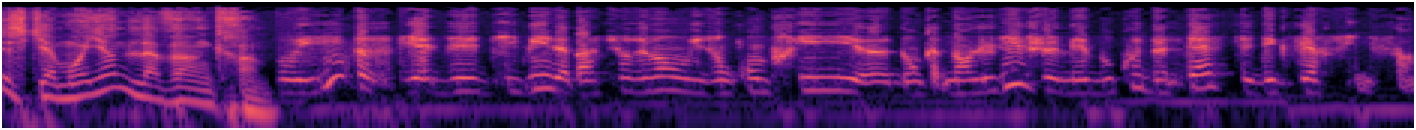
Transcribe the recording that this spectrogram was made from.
Est-ce qu'il y a moyen de la vaincre? Oui, parce qu'il y a des timides à partir du moment où ils ont compris. donc dans le livre, je mets beaucoup de tests et d'exercices. hein.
